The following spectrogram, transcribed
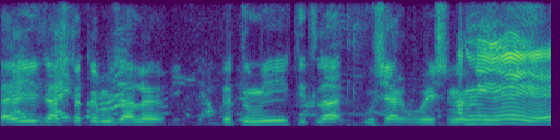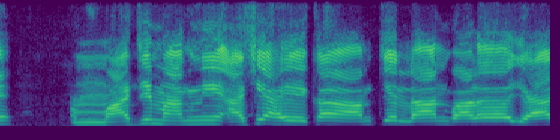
काही जास्त कमी झालं तर तुम्ही तिथला हुशार वैष्णव मागणी हे आहे, माझी मागणी अशी आहे का आमचे लहान बाळ या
